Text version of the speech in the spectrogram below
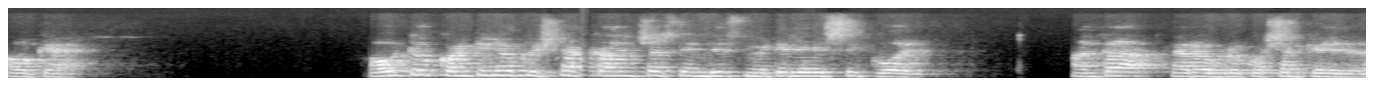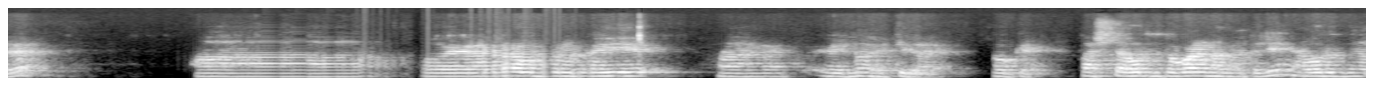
Okay how to continue Krishna conscious in this materialistic world ಅಂತ ಯಾರೊಬ್ರು ಕ್ವಶನ್ ಕೇಳಿದ್ದಾರೆ. ಯಾರೊಬ್ರು ಕೈ ಏನೋ ಎತ್ತಿದ್ದಾರೆ. ಓಕೆ ಫಸ್ಟ್ ಅವ್ರದ್ದು ತಗೊಳ್ಳೋಣ ಮತ್ತೆ ಅವ್ರನ್ನ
